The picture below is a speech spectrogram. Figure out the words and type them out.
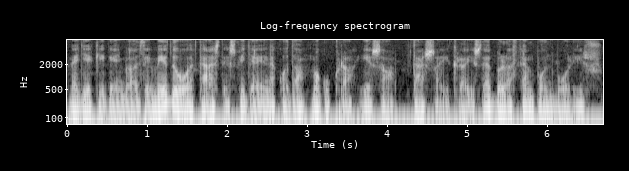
vegyék igénybe az én védőoltást, és figyeljenek oda magukra és a társaikra is, ebből a szempontból is.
